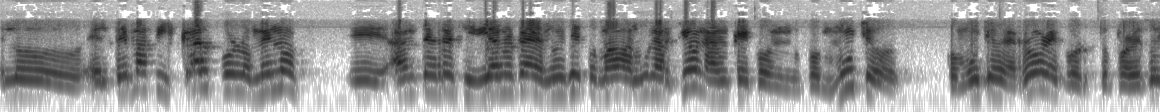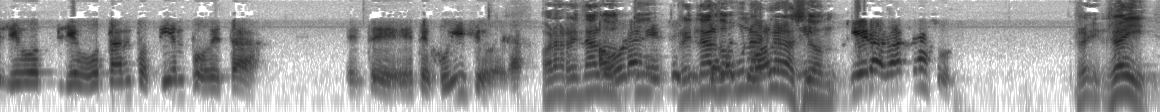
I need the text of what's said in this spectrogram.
lo, el tema fiscal, por lo menos eh, antes recibía nuestra denuncia y tomaba alguna acción, aunque con, con muchos con muchos errores, por, por eso llevó, llevó tanto tiempo esta este este juicio, ¿verdad? Ahora, Reinaldo, Reinaldo una aclaración. quiera dar caso. Rey,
